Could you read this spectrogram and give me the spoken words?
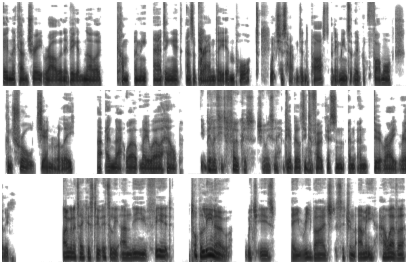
in the country rather than it being another company adding it as a brand they import, which has happened in the past. And it means that they've got far more control generally. Uh, and that well, may well help. The ability to focus, shall we say? The ability to focus and, and, and do it right, really. I'm going to take us to Italy and the Fiat Topolino, which is a rebadged Citroen Ami. However,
